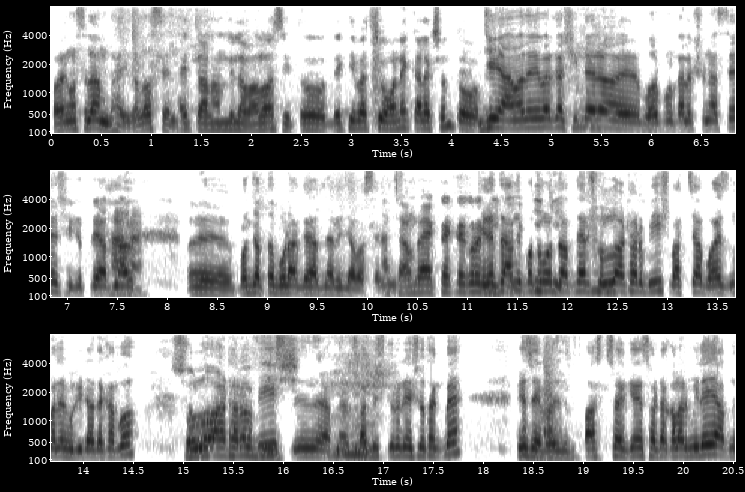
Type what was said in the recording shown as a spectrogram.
ওয়ালাইকুম আসসালাম ভাই ভালো আছেন? এই তো আলহামদুলিল্লাহ ভালো আছি। তো দেখতে পাচ্ছি অনেক কালেকশন তো জি আমাদের এবারকার শীতের ভরপুর কালেকশন আছে। সেক্ষেত্রে আপনার হ্যাঁ, পর্যাপ্ত প্রোডাক্ট আপনার রিজার্ভ আছে। আচ্ছা আমরা একটা একটা করে সেক্ষেত্রে আমি প্রথমত? আপনার ষোলো আঠারো বিশ বাচ্চা বয়েজ মালের হুডিটা দেখাবো। ষোলো আঠারো বিশ আপনার ছয় পিস করে রেশিও থাকবে। ঠিক আছে? পাঁচ ছয়টা কালার মিলেই আপনি।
